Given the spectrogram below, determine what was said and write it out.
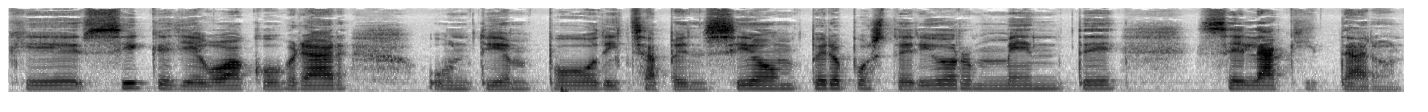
que sí que llegó a cobrar un tiempo dicha pensión, pero posteriormente se la quitaron.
